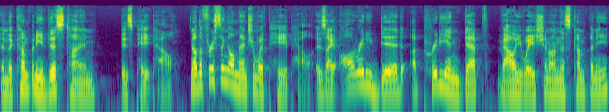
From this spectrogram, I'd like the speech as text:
And the company this time is PayPal. Now, the first thing I'll mention with PayPal is I already did a pretty in depth valuation on this company.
